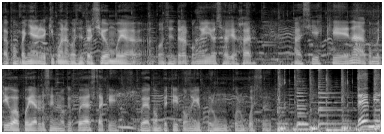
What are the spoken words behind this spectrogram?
acompañar al equipo en la concentración, voy a, concentrar con ellos, a viajar. Así es que nada, como te digo, apoyarlos en lo que pueda hasta que pueda competir con ellos por un, por un puesto de... de mi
